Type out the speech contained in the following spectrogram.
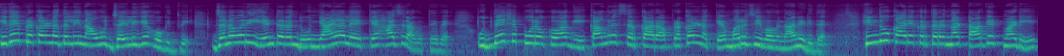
ಇದೇ ಪ್ರಕರಣದಲ್ಲಿ ನಾವು ಜೈಲಿಗೆ ಹೋಗಿದ್ವಿ. ಜನವರಿ ಎಂಟರಂದು ನ್ಯಾಯಾಲಯಕ್ಕೆ ಹಾಜರಾಗುತ್ತೇವೆ. ಉದ್ದೇಶಪೂರ್ವಕವಾಗಿ ಕಾಂಗ್ರೆಸ್ ಸರ್ಕಾರ ಪ್ರಕರಣಕ್ಕೆ ಮರುಜೀವವನ್ನು ನೀಡಿದೆ. ಹಿಂದೂ ಕಾರ್ಯಕರ್ತರನ್ನ ಟಾರ್ಗೆಟ್ ಮಾಡಿ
